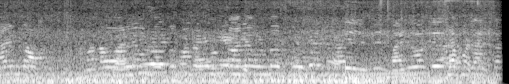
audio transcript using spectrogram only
టైంలో మన వాళ్ళే ఉండొచ్చు మన ఉండొచ్చు చెప్పండి.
